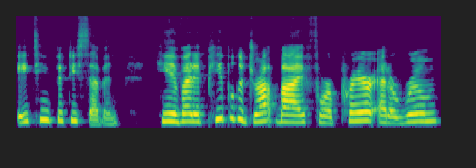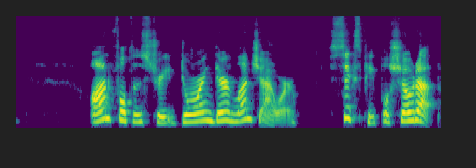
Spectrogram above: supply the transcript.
1857, he invited people to drop by for a prayer at a room on Fulton Street during their lunch hour. Six people showed up.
